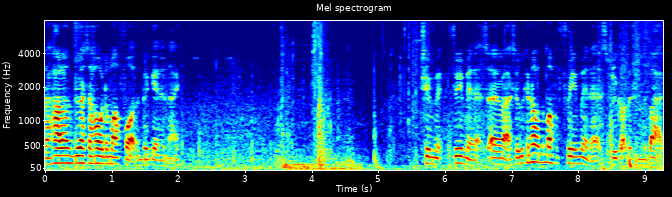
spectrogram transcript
So how long do we have to hold them off for at the beginning, eh? Two mi three minutes. Alright, so we can hold them off for three minutes. We've got this in the bag.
